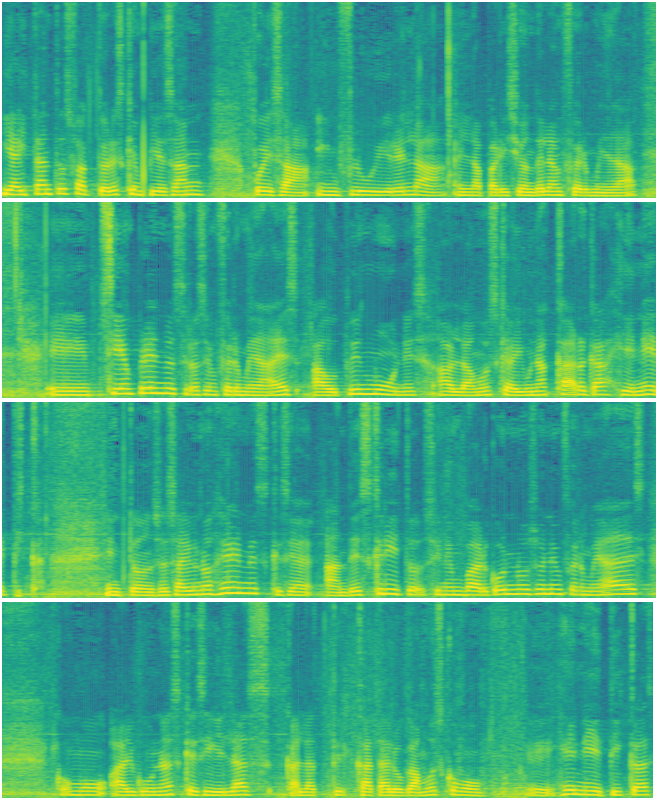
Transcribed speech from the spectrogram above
y hay tantos factores que empiezan pues a influir en la, en la aparición de la enfermedad. Eh, siempre en nuestras enfermedades autoinmunes hablamos que hay una carga genética, entonces hay unos genes que se han descrito, sin embargo no son enfermedades como algunas que sí las catalogamos como eh, genéticas,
